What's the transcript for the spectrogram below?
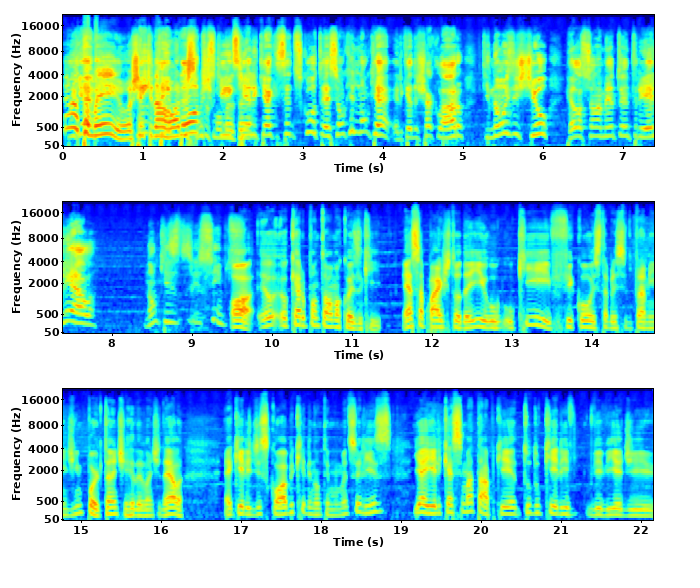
Eu também, eu achei tem- que na tem hora ele subestimou, que, mas que é. ele quer que você discuta. Esse é um que ele não quer. Ele quer deixar claro que não existiu relacionamento entre ele e ela. Não quis isso simples. Ó, eu, eu quero pontuar uma coisa aqui. Essa parte toda aí, o, o que ficou estabelecido pra mim de importante e relevante dela é que ele descobre que ele não tem momentos felizes e aí ele quer se matar, porque tudo que ele vivia de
